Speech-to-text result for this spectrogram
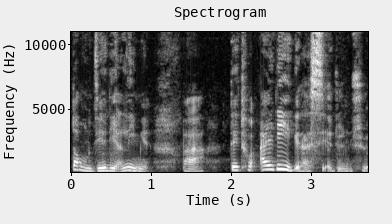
DOM 节点里面把 data ID 给它写进去。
